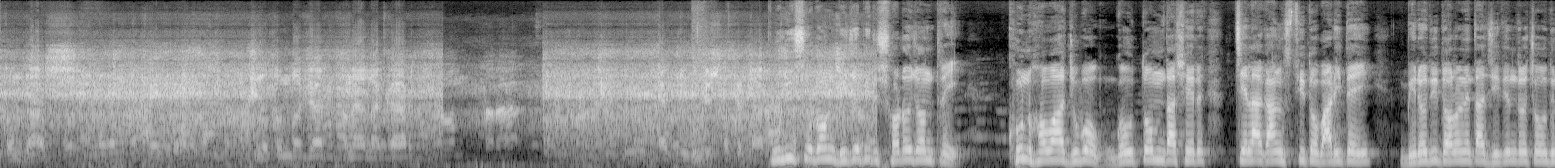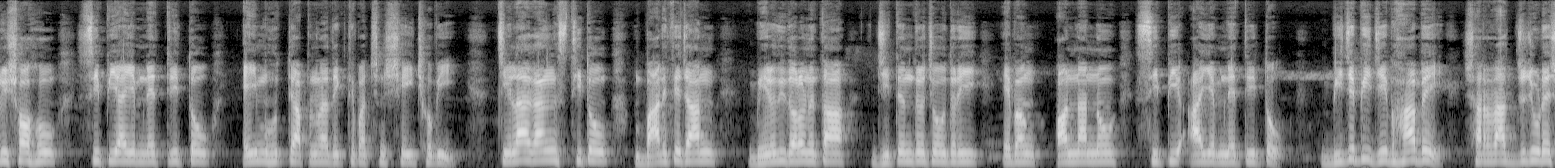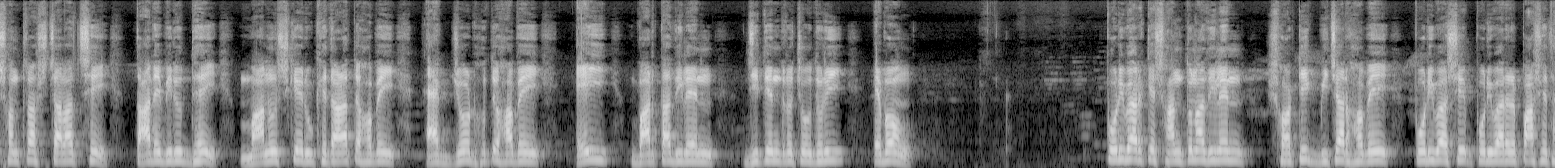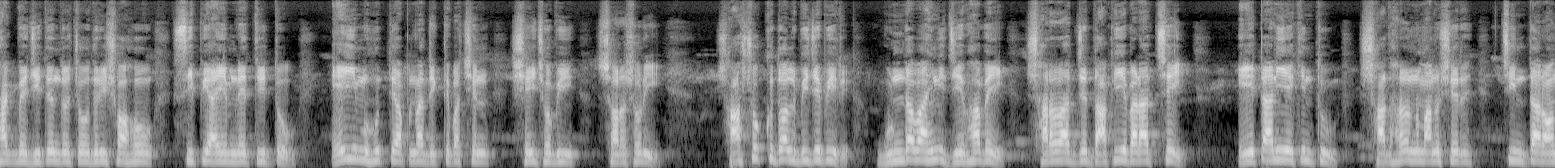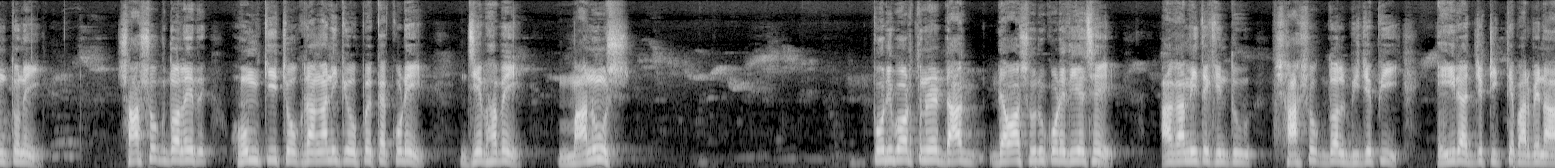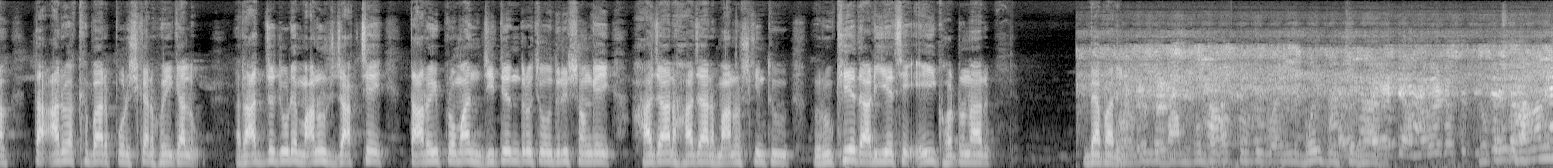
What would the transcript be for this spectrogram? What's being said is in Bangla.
গৌতম দাস নতুন বাজার, থানা এলাকার পুলিশ এবং বিজেপির ষড়যন্ত্রে খুন হওয়া যুবক গৌতম দাসের চেলাগাংস্থিত বাড়িতেই বিরোধী দলনেতা জিতেন্দ্র চৌধুরী সহ সিপিআইএম নেতৃত্ব এই মুহূর্তে আপনারা দেখতে পাচ্ছেন সেই ছবি। চেলাগাং স্থিত বাড়িতে যান বিরোধী দলনেতা জিতেন্দ্র চৌধুরী এবং অন্যান্য সিপিআইএম নেতৃত্ব। বিজেপি যেভাবে সারা রাজ্য জুড়ে সন্ত্রাস চালাচ্ছে, তার বিরুদ্ধে মানুষকে রুখে দাঁড়াতে হবে, একজোট হতে হবে, এই বার্তা দিলেন জিতেন্দ্র চৌধুরী এবং পরিবারকে সান্ত্বনা দিলেন, সঠিক বিচার হবে, পরিবাসে, পরিবারের পাশে থাকবে জিতেন্দ্র চৌধুরী সহ সিপিআইএম নেতৃত্ব। এই মুহূর্তে আপনারা দেখতে পাচ্ছেন সেই ছবি সরাসরি। শাসক দল বিজেপির গুন্ডা বাহিনী যেভাবে সারা রাজ্যে দাপিয়ে বেড়াচ্ছে এটা নিয়ে কিন্তু সাধারণ মানুষের চিন্তার অন্ত নেই। শাসক দলের হুমকি চোখ রাঙানিকে উপেক্ষা করে যেভাবে মানুষ পরিবর্তনের ডাক দেওয়া শুরু করে দিয়েছে, আগামীতে কিন্তু শাসক দল বিজেপি এই রাজ্যে টিকতে পারবে না, তা আরও একবার পরিষ্কার হয়ে গেল। রাজ্য জুড়ে মানুষ যাচ্ছে, তারই প্রমাণ জিতেন্দ্র চৌধুরীর সঙ্গে হাজার হাজার মানুষ কিন্তু রুখিয়ে দাঁড়িয়েছে এই ঘটনার ব্যাপারে। বামপন্থাটা কিন্তু বই পড়ছে ভাই। বাঙালি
